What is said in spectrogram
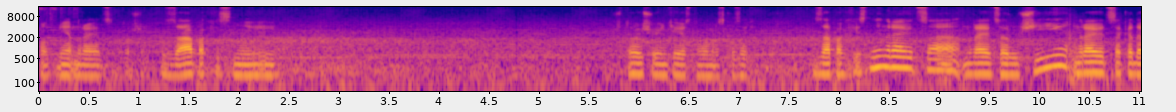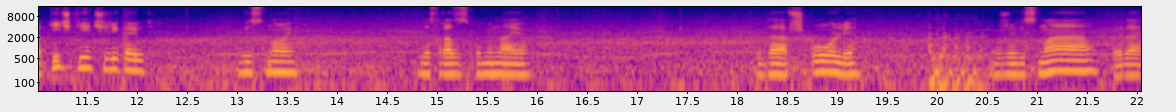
Вот мне нравится тоже. Запах весны. Что еще интересного вам рассказать? Запах весны нравится, нравятся ручьи, нравится, когда птички чирикают весной. Я сразу вспоминаю. когда в школе уже весна, когда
